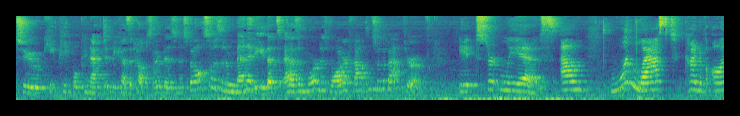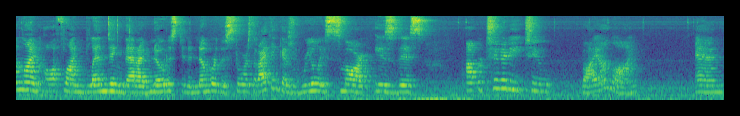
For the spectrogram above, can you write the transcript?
to keep people connected because it helps their business, but also as an amenity that's as important as water fountains or the bathroom. It certainly is. Um, one last kind of online offline blending that I've noticed in a number of the stores that I think is really smart is this opportunity to buy online and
